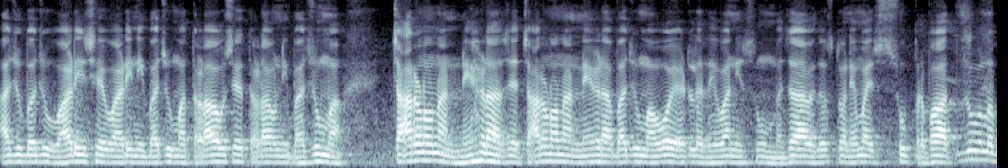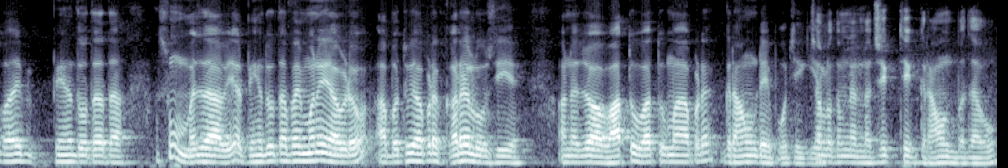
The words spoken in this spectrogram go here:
આજુબાજુ વાડી છે, વાડીની બાજુમાં તળાવ છે, તળાવની બાજુમાં ચારણોના નેહડા છે. ચારણોના નેહડા બાજુમાં હોય એટલે રહેવાની શું મજા આવે દોસ્તો? ને એમાંય સુપ્રભાત. જો ભાઈ ભેં ધોતા હતા શું મજા આવે યાર ભેં ધોતા ભાઈ મને આવડ્યો આ બધું આપણે કરેલું છીએ. અને જો આ વાતું વાતુમાં આપણે ગ્રાઉન્ડે પહોંચી ગયા. ચાલો તમને નજીકથી ગ્રાઉન્ડ બતાવું.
